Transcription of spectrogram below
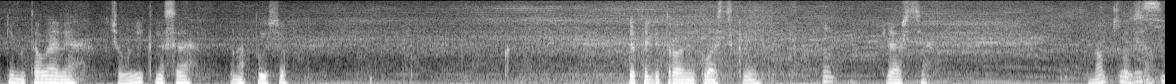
такі металеві. Чоловік несе на хтусю. 5-літровій пластиковій пляшці. Ну, то все.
